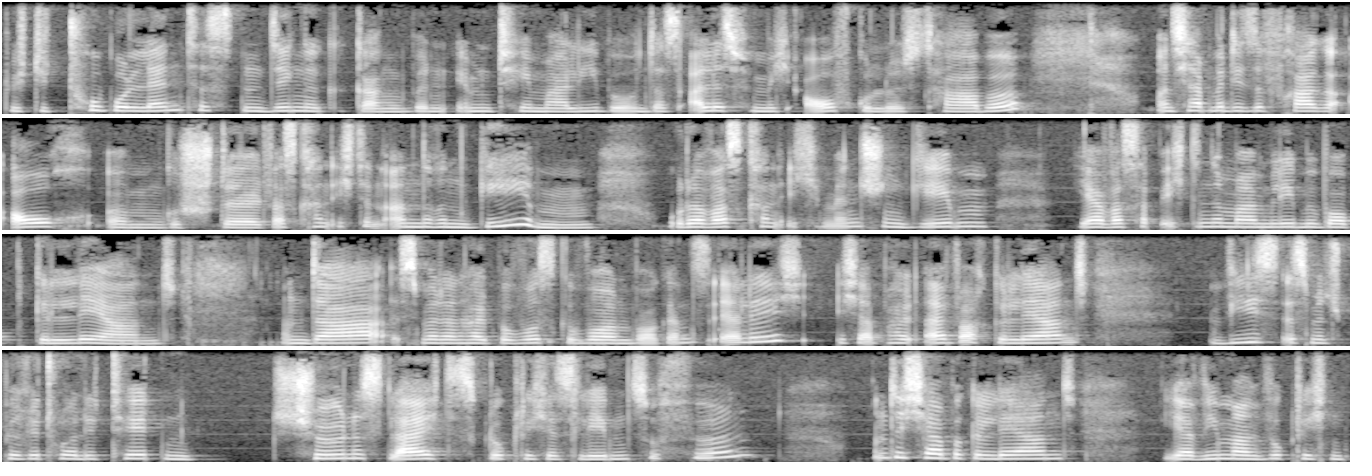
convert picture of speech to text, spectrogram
durch die turbulentesten Dinge gegangen bin im Thema Liebe und das alles für mich aufgelöst habe. Und ich habe mir diese Frage auch ähm, gestellt, was kann ich den anderen geben? Oder was kann ich Menschen geben? Ja, was habe ich denn in meinem Leben überhaupt gelernt? Und da ist mir dann halt bewusst geworden, boah, ganz ehrlich, ich habe halt einfach gelernt, wie es ist, mit Spiritualitäten schönes, leichtes, glückliches Leben zu führen. Und ich habe gelernt, ja, wie man wirklich einen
